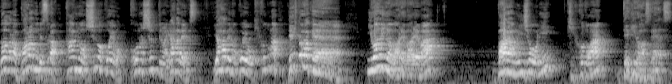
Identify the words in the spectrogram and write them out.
だからバラムですら神の主の声をこの主っていうのはヤハベです。ヤハベの声を聞くことができたわけ。言わんや我々は。バラム以上に聞くことができるはずです。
